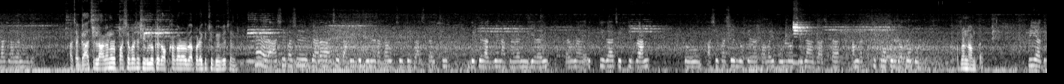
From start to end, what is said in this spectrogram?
গাছ লাগানো হলো। আচ্ছা গাছ লাগানোর পাশাপাশি সেগুলোকে রক্ষা করার ব্যাপারে কিছু ভেবেছেন? হ্যাঁ আশেপাশে যারা আছে তাদেরকে বলে রাখা হচ্ছে যে গাছটা একটু দেখে রাখবেন আপনারা নিজেরাই। কেননা একটি গাছ একটি প্রাণ তো আশেপাশের লোকেরা সবাই বলল যে না গাছটা আমরা ঠিক মতন যত্ন করব। আপনার নামটা? প্রিয়া দে।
